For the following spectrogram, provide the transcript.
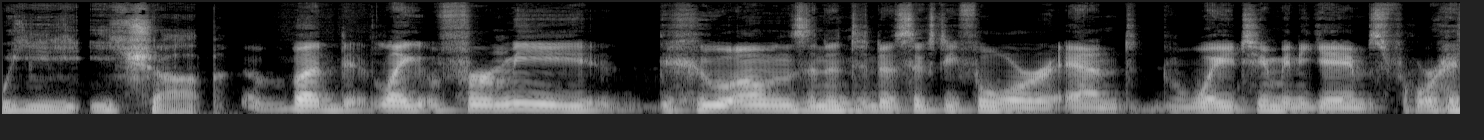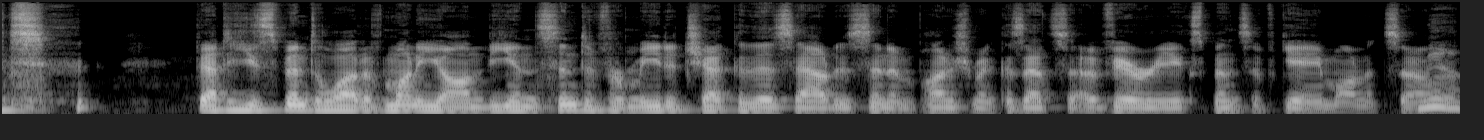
Wii eShop. But like for me, who owns a Nintendo 64 and way too many games for it, that he spent a lot of money on, the incentive for me to check this out is Sin and Punishment because that's a very expensive game on its own. Yeah.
